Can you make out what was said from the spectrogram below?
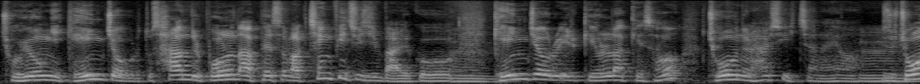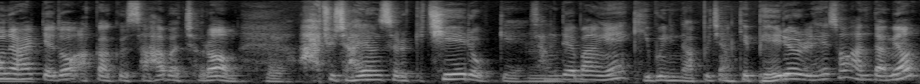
조용히 개인적으로 또 사람들 보는 앞에서 막 창피 주지 말고 음. 개인적으로 이렇게 연락해서 조언을 할 수 있잖아요. 그래서 음. 조언을 할 때도 아까 그 사하바처럼 네. 아주 자연스럽게 지혜롭게 음. 상대방의 기분이 나쁘지 않게 배려를 해서 한다면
